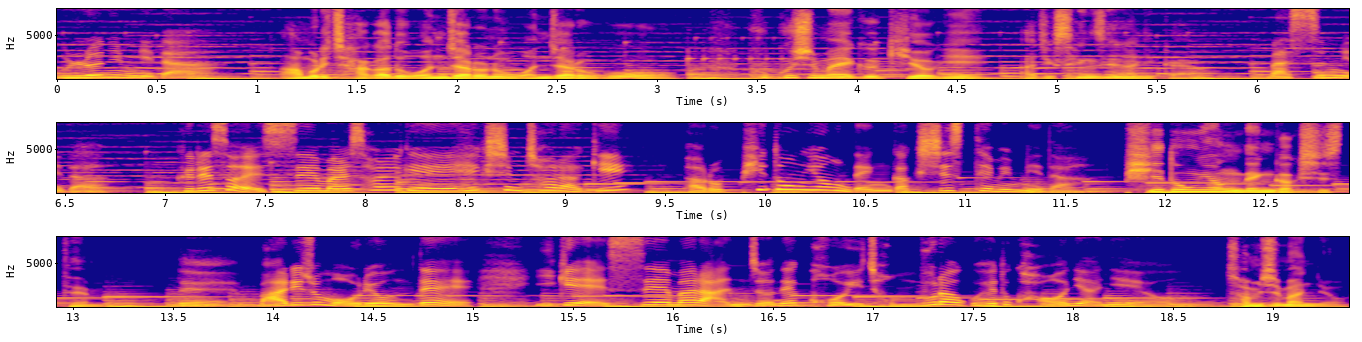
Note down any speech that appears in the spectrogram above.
물론입니다. 아무리 작아도 원자로는 원자로고 후쿠시마의 그 기억이 아직 생생하니까요. 맞습니다. 그래서 SMR 설계의 핵심 철학이 바로 피동형 냉각 시스템입니다. 피동형 냉각 시스템. 네, 말이 좀 어려운데 이게 SMR 안전의 거의 전부라고 해도 과언이 아니에요. 잠시만요.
